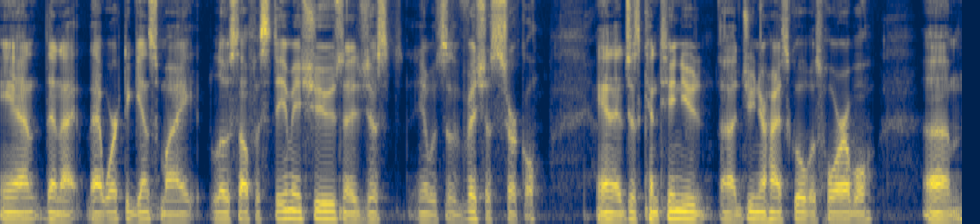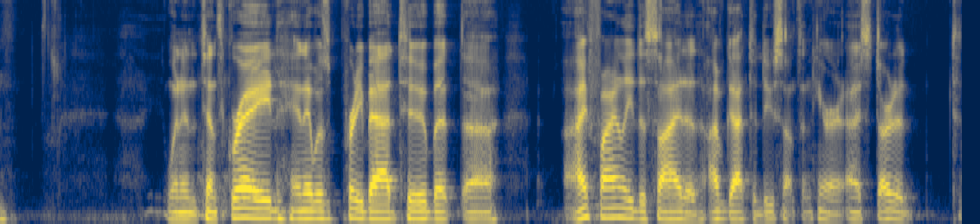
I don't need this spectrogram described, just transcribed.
And then I, that worked against my low self esteem issues. And it just, it was a vicious circle and it just continued. Uh, junior high school was horrible. Um, went in tenth grade, and it was pretty bad too. But uh, I finally decided I've got to do something here, and I started t-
